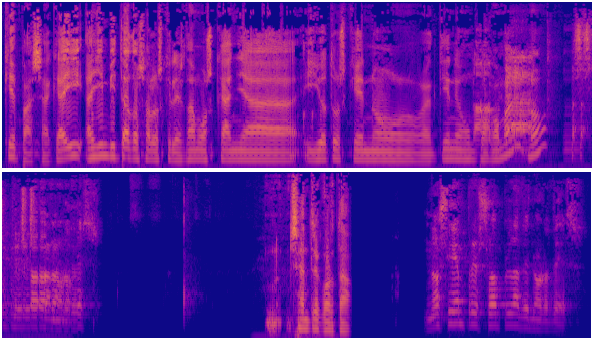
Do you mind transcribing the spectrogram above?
¿qué pasa? Que hay, hay invitados a los que les damos caña y otros que nos tienen un poco más, ¿no? No siempre sopla nordés. Se ha entrecortado. No siempre sopla de nordés.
